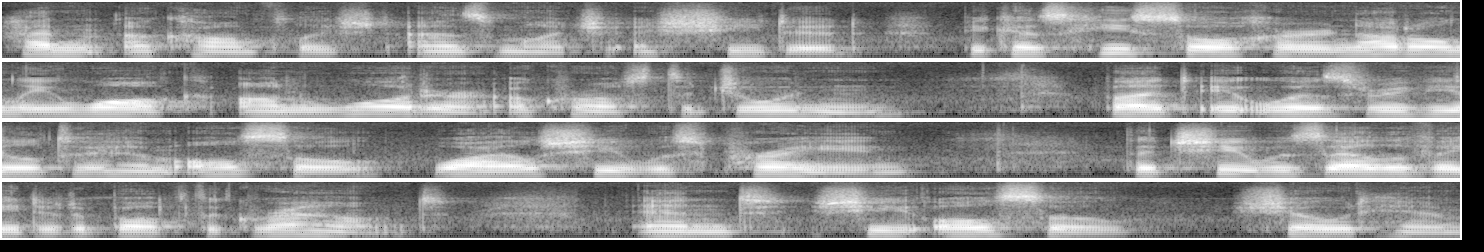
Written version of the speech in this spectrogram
hadn't accomplished as much as she did because he saw her not only walk on water across the Jordan, but it was revealed to him also while she was praying that she was elevated above the ground, and she also showed him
